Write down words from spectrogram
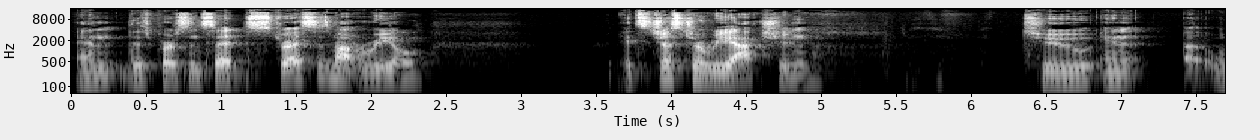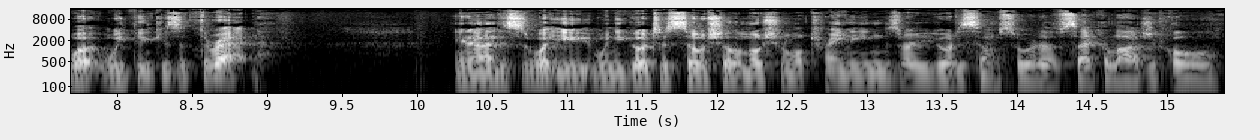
And this person said, Stress is not real. It's just a reaction to uh, what we think is a threat. You know, and this is what you, when you go to social emotional trainings or you go to some sort of psychological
